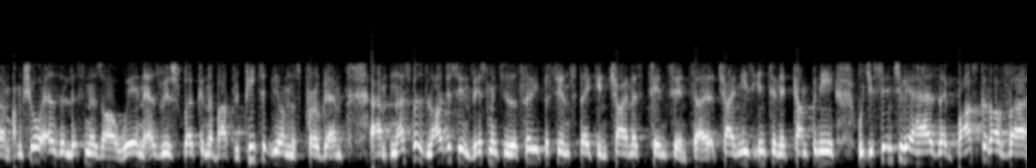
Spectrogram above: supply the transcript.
um, I'm sure as the listeners are aware, and as we've spoken about repeatedly on this program, um, Naspers' largest investment is a 30% stake in China's Tencent, a Chinese internet company, which essentially has a basket of uh,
